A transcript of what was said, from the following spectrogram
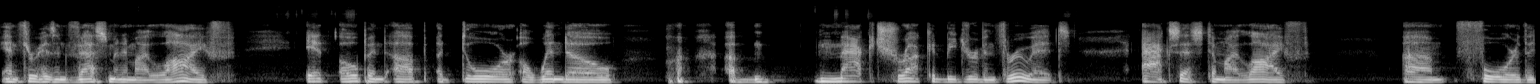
and through his investment in my life, it opened up a door, a window, a Mack truck could be driven through it, access to my life um, for the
